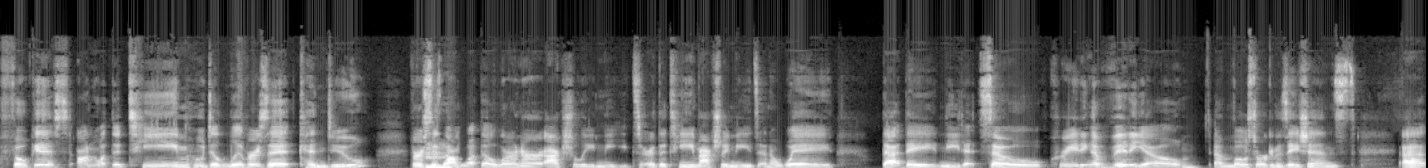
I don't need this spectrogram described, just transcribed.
focused on what the team who delivers it can do versus mm. on what the learner actually needs or the team actually needs in a way that they need it. So creating a video, uh, most organizations, uh,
